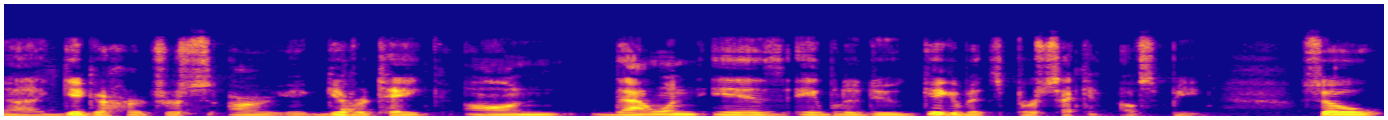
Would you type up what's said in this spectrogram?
uh, gigahertz or, or give or take on that one is able to do gigabits per second of speed. So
